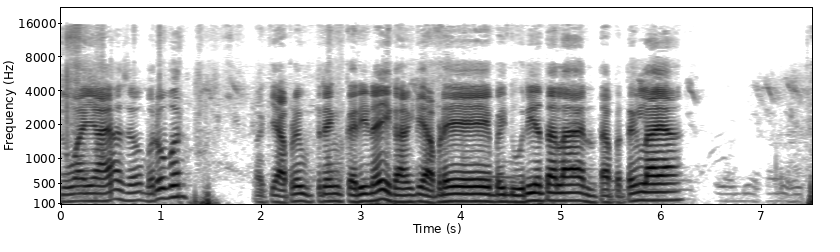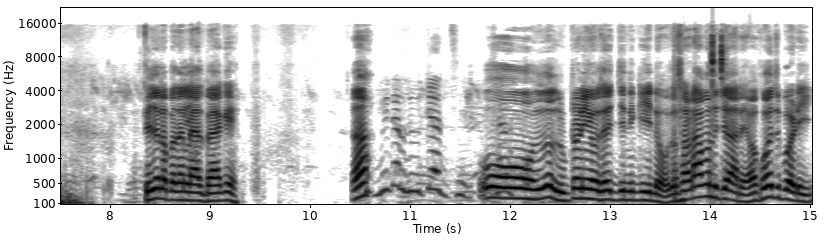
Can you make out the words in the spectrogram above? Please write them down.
જોવા અહીંયા આવ્યા છો. બરોબર? બાકી આપણે ઉત્તરાયણ કરી નહીં કારણ કે આપણે ભાઈ દોરી નતા લાયા નતા પતંગ લાયા. તે ચાલો પતંગ લાયા ભાઈ કે હા મીટર લૂંટે જ છે. ઓહ તો લૂંટણીઓ છે જિંદગીનો. તો સડાવવાનું ચારે હવે ખોજ પડી.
